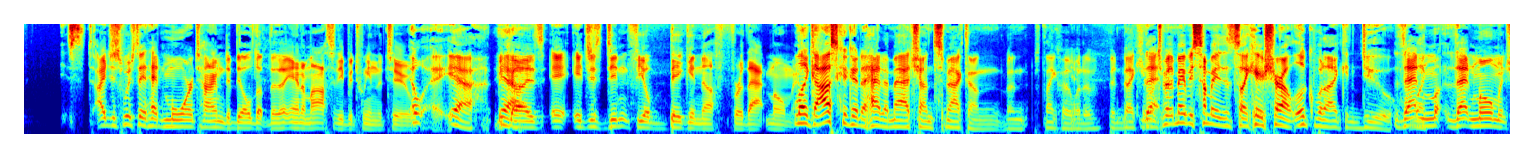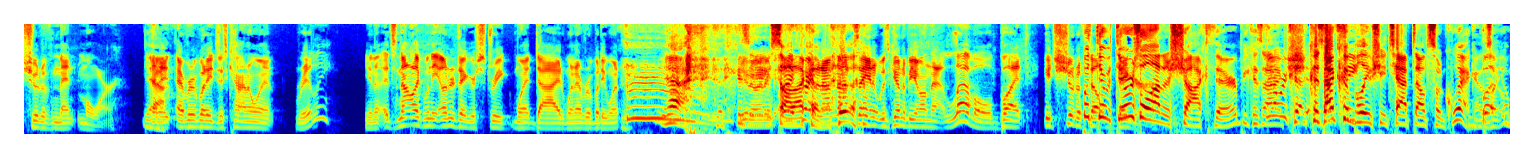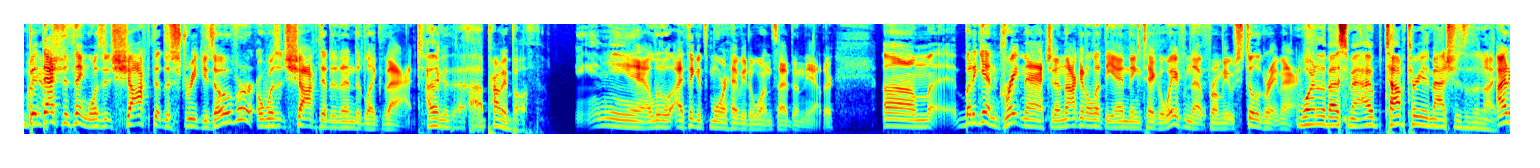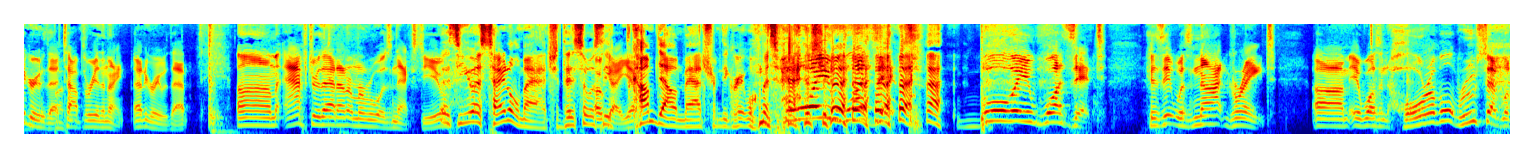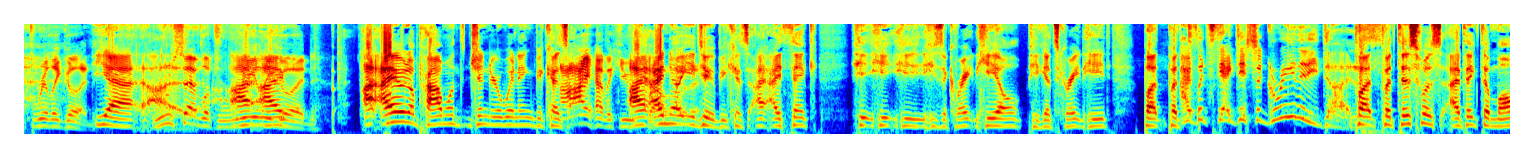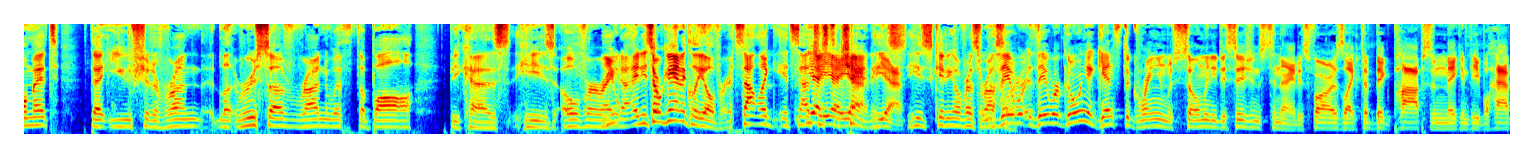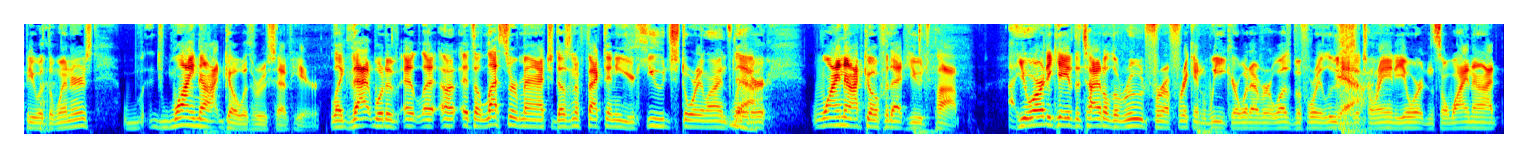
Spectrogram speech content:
I just wish they'd had more time to build up the animosity between the two. Oh, eh, yeah, yeah. because it, it just didn't feel big enough for that moment. Like Asuka could have had a match on SmackDown, and thankfully it would have been Becky That- Lynch. But maybe somebody that's like, "Hey, Charlotte, look what I can do." that Like, mo- that moment should have meant more. Yeah. And it- everybody just kind of went, "Really?" You know, it's not like when the Undertaker streak went died when everybody went. Yeah, you yeah, know because what I mean? saw And I- that granted, coming. I'm not saying it was going to be on that level, but it should have But felt. there, there was a lot of shock there because There I was sh- because I couldn't see- believe she tapped out so quick. I was But, like, oh but that's the thing. Was it shocked that the streak is over, or was it shocked that it ended like that? I think uh, probably both. Yeah, a little. I think it's more heavy to one side than the other. Um, but again, great match, and I'm not going to let the ending take away from that from me. It was still a great match. One of the best ma- uh, top three of the matches of the night. I'd agree with that. Top three of the night. I'd agree with that. Um, after that, I don't remember what was next. Do you? It's the U.S. title match. This was Okay, the yeah. come down match from the Great Women's match. Boy, was it! Boy, was it! Because it was not great. Um, it wasn't horrible. Rusev looked really good. yeah, uh, Rusev looked really I- I- good. I, I have no problem with Jinder winning because I have a huge. I, I know you it. do because I, I think he, he, he he's a great heel. He gets great heat, but but I, but see, I disagree that he does. but but this was I think the moment that you should have run let Rusev run with the ball because he's over right You- now and he's organically over. It's not like it's not Yeah, just yeah, a yeah, chant. He's yeah. he's getting over as a wrestler. they were they were going against the grain with so many decisions tonight, as far as like the big pops and making people happy with the winners. Why not go with Rusev here? Like that would have. uh, It's a lesser match. It doesn't affect any of your huge storylines later. Why not go for that huge pop? You already gave the title to Roode for a freaking week or whatever it was before he loses Yeah. it to Randy Orton. So why not?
